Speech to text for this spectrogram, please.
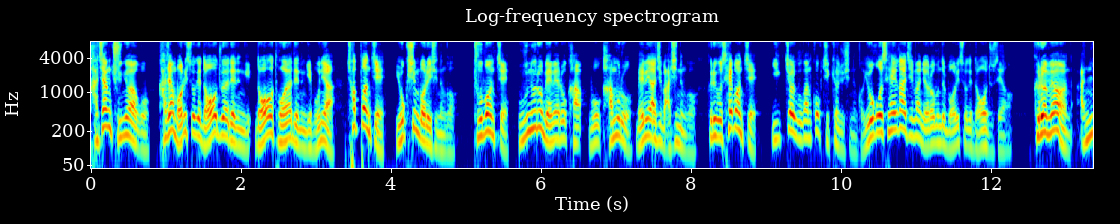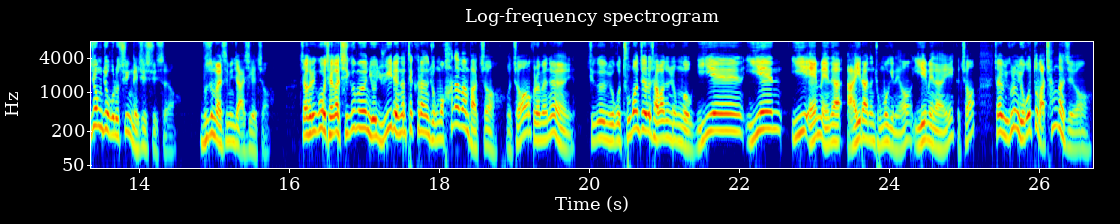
가장 중요하고 가장 머릿속에 넣어줘야 되는 게 넣어둬야 되는 게 뭐냐? 첫 번째 욕심 버리시는 거. 두 번째 운으로 매매로 가, 뭐 감으로 매매하지 마시는 거. 그리고 세 번째 익절 구간 꼭 지켜주시는 거. 요거 세 가지만 여러분들 머릿속에 넣어두세요. 그러면 안정적으로 수익 내실 수 있어요. 무슨 말씀인지 아시겠죠? 자 그리고 제가 지금은 요 유일 에너테크라는 종목 하나만 봤죠. 그렇죠? 그러면은 지금 요거 두 번째로 잡아준 종목 EN EN EMNI라는 종목이네요. EMNI 그렇죠? 자 그럼 요것도 마찬가지예요.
